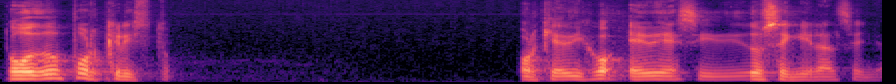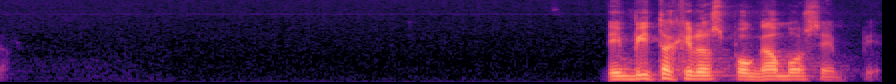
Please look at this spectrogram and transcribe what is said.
todo por Cristo porque dijo, he decidido seguir al Señor. Le invito a que nos pongamos en pie.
